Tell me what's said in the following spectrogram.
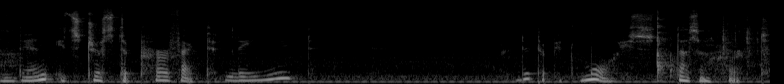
And then it's just a perfect lid. A little bit more it doesn't hurt.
